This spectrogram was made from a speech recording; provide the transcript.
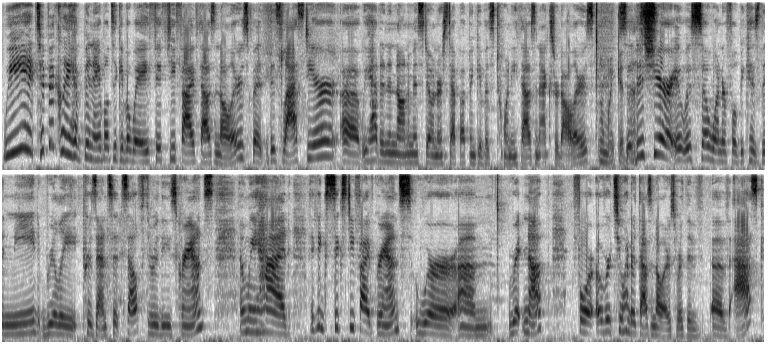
We typically have been able to give away $55,000, but this last year uh, we had an anonymous donor step up and give us 20,000 extra dollars. Oh my goodness. So this year it was so wonderful because the need really presents itself through these grants. And we had, I think, 65 grants were um, written up for over $200,000 worth of, of ask.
